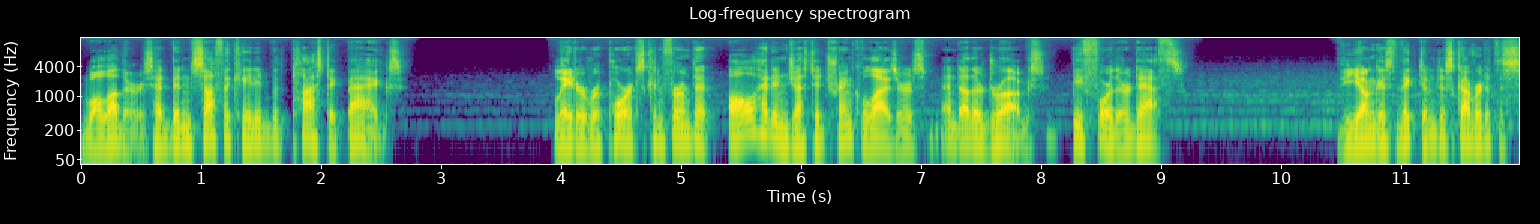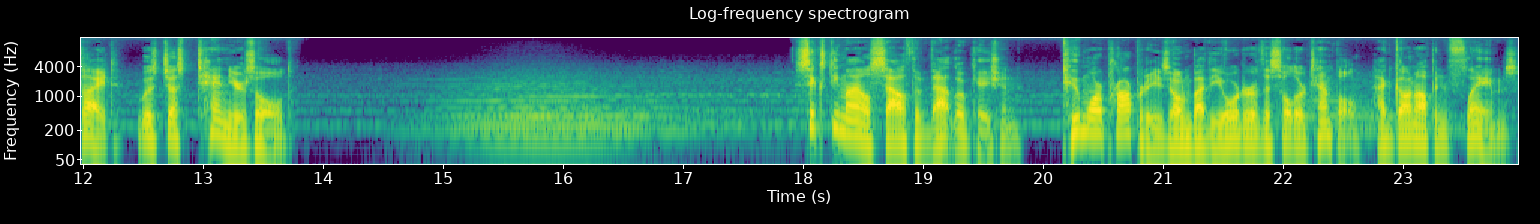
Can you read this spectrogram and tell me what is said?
while others had been suffocated with plastic bags. Later reports confirmed that all had ingested tranquilizers and other drugs before their deaths. The youngest victim discovered at the site was just 10 years old. 60 miles south of that location, two more properties owned by the Order of the Solar Temple had gone up in flames.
